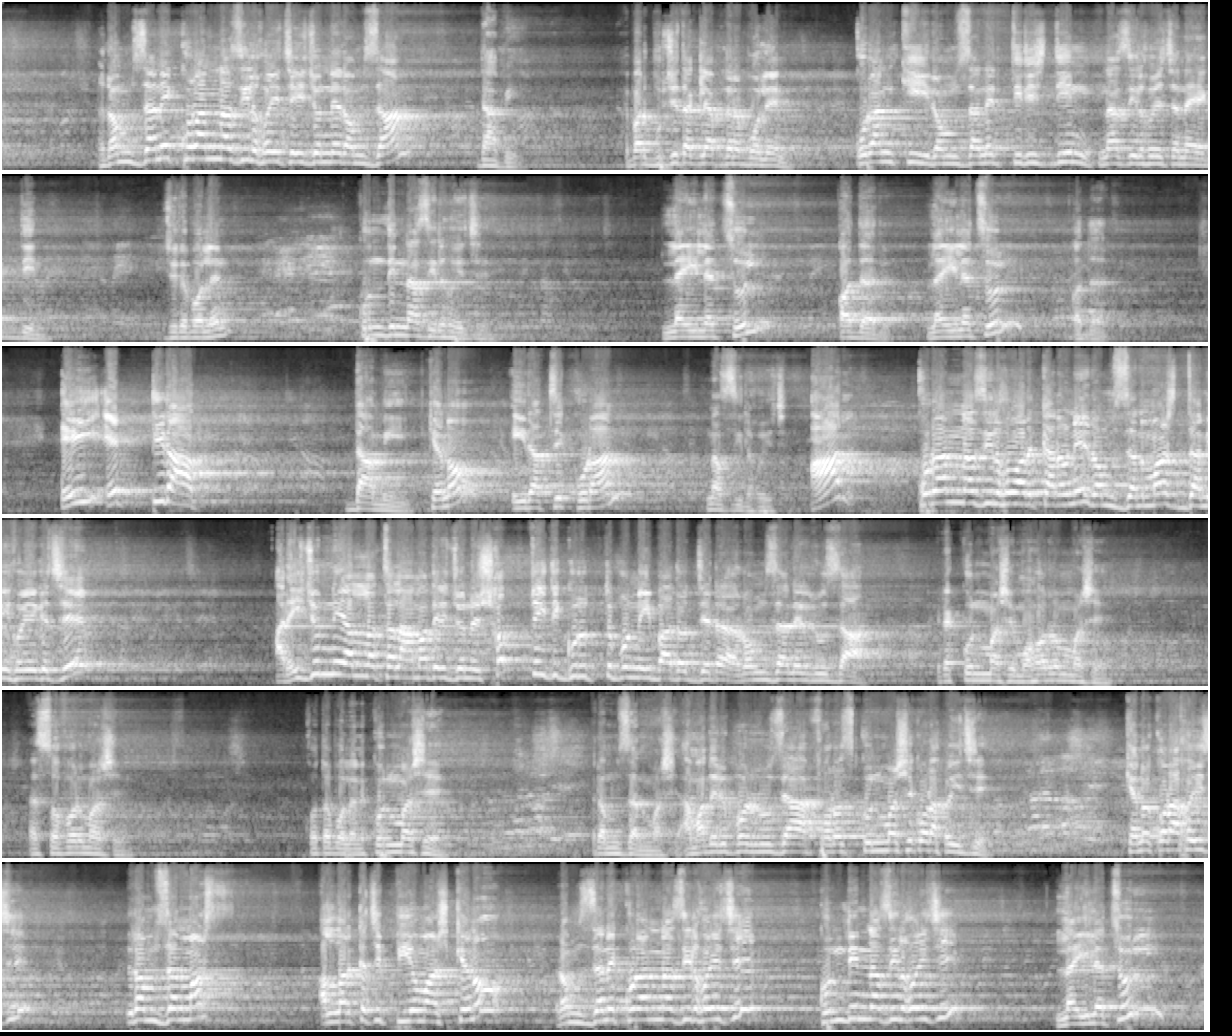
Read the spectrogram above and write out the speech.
রমজানে কোরআন নাজিল হয়েছে এই জন্য রমজান দাবি এবার বুঝে থাকলে আপনারা বলেন কোরআন কি রমজানের তিরিশ দিন নাজিল হয়েছে না একদিন জুড়ে বলেন কোন দিন নাজিল হয়েছে লাইলাতুল কদর লাইলাতুল কদর। এই একটি রাত দামি। কেন? এই রাতে কোরআন নাজিল হয়েছে। আর কোরআন নাজিল হওয়ার কারণে রমজান মাস দামি হয়ে গেছে। আর এই জন্যই আল্লাহ তালা আমাদের জন্য সবচেয়ে গুরুত্বপূর্ণ ইবাদত যেটা, রমজানের রোজা। এটা কোন মাসে? মহরম মাসে? সফর মাসে? কথা বলেন, কোন মাসে? রমজান মাসে। আমাদের উপর রোজা ফরজ কোন মাসে করা হয়েছে? কেন করা হয়েছে? রমজান মাস, আল্লাহর কাছে প্রিয় মাস কেন? রমজানে কোরআন নাজিল হয়েছে, কোন দিন নাজিল হয়েছে? লাইলাতুল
